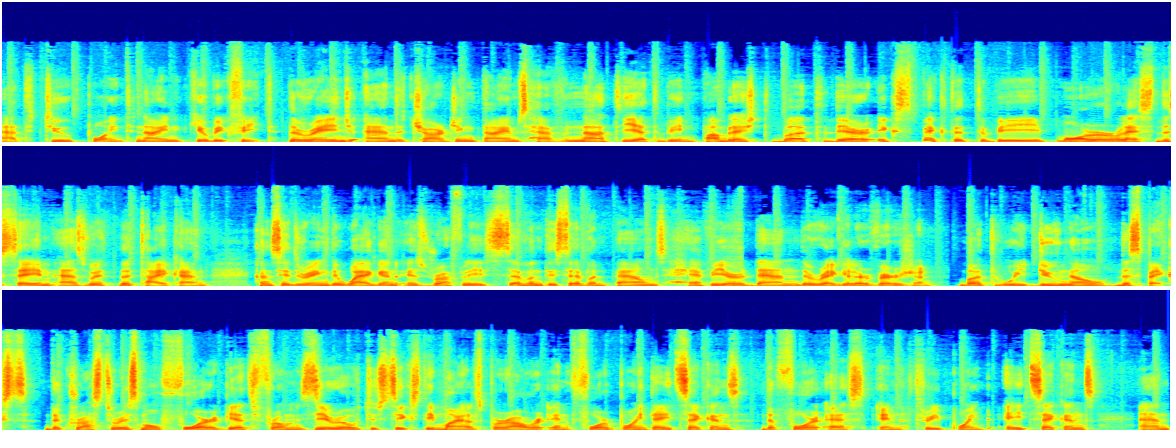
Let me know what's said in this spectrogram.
at 2.9 cubic feet. The range and charging times have not yet been published, but they're expected to be more or less the same as with the Taycan, considering the wagon is roughly 77 pounds heavier than the regular version. But we do know the specs. The Cross Turismo 4 gets from 0 to 60 miles per hour in 4.8 seconds, the 4S in 3.8 seconds, and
